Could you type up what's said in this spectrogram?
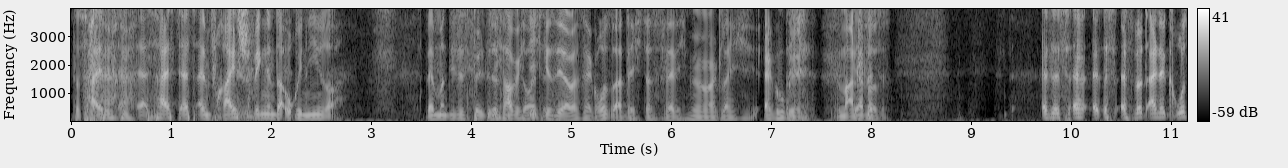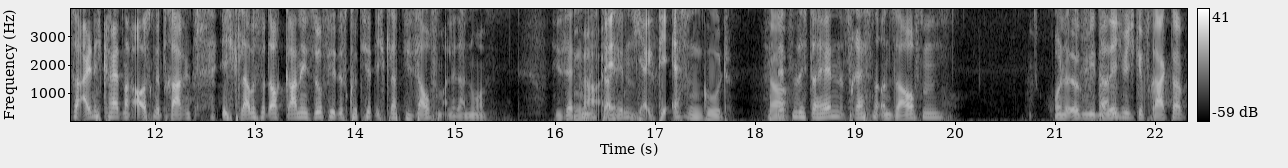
Das heißt, er, das heißt, er ist ein freischwingender Urinierer. Wenn man dieses Bild Das habe ich nicht gesehen, aber es ist ja großartig. Das werde ich mir mal gleich ergoogeln im Ja, Anschluss. das- Es, ist, äh, es, es wird eine große Einigkeit nach außen getragen. Ich glaube, es wird auch gar nicht so viel diskutiert. Ich glaube, die saufen alle da nur. Die setzen Ja, sich dahin. essen, die, die essen gut. Die Ja. setzen sich dahin, fressen und saufen und irgendwie dann, Was ich mich gefragt habe,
